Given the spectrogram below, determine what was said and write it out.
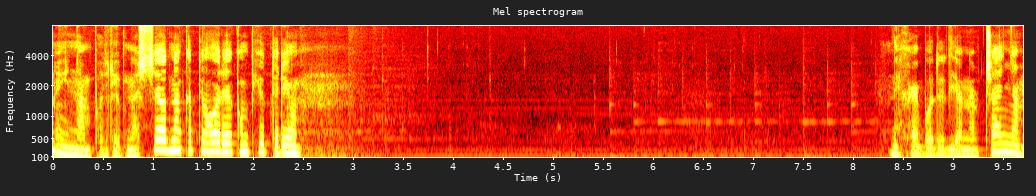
Ну і нам потрібна ще одна категорія комп'ютерів. Нехай буде для навчання.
